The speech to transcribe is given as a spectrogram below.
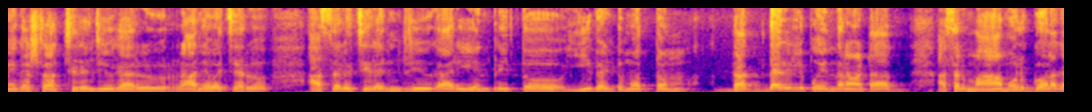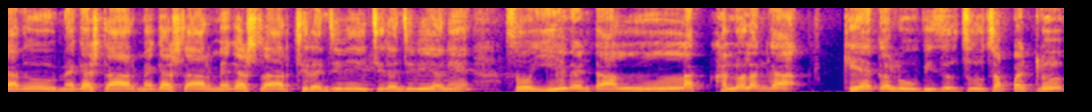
మెగాస్టార్ చిరంజీవి గారు రాని వచ్చారు. అసలు చిరంజీవి గారి ఎంట్రీతో ఈవెంట్ మొత్తం దద్దరిల్లిపోయిందనమాట అసలు మామూలు గోల కాదు. Megastar megastar megastar Chiranjeevi Chiranjeevi అని. సో ఈవెంట్ అల్ల కల్లోలంగా కేకలు విజిల్స్ చప్పట్లు.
